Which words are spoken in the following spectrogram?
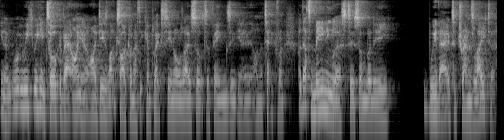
you know, we, we can talk about you know ideas like cyclomatic complexity and all those sorts of things, you know, on the technical front, but that's meaningless to somebody without a translator.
